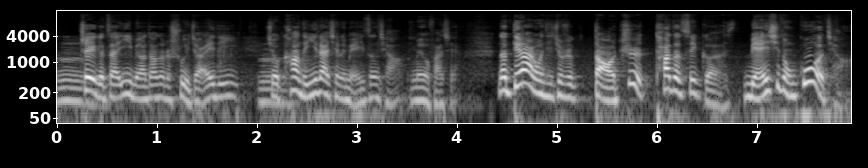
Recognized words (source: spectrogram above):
嗯，这个在疫苗当中的术语叫 ADE，就抗体依赖性的免疫增强，没有发现。那第二个问题就是导致它的这个免疫系统过强，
